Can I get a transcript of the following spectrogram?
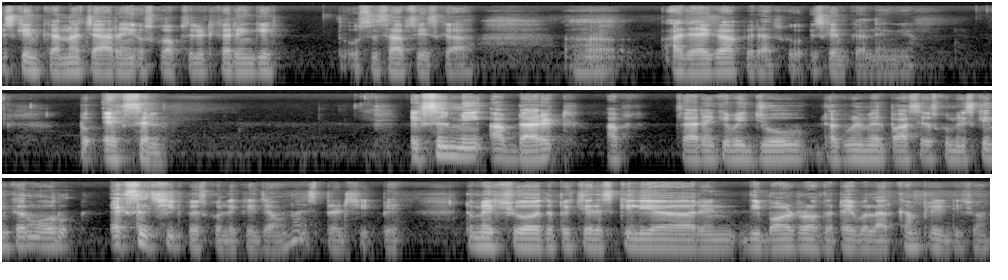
स्कैन करना चाह रहे हैं उसको आप सिलेक्ट करेंगे तो उस हिसाब से इसका आ, आ जाएगा फिर आप उसको स्कैन कर लेंगे। तो एक्सेल एक्सेल में आप डायरेक्ट आप चाह रहे हैं कि भाई जो डॉक्यूमेंट मेरे पास है उसको मैं स्कैन करूँ और एक्सेल शीट पे उसको लेके जाऊँ ना स्प्रेड शीट पे to make sure the picture is clear and the border of the table are completely shown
